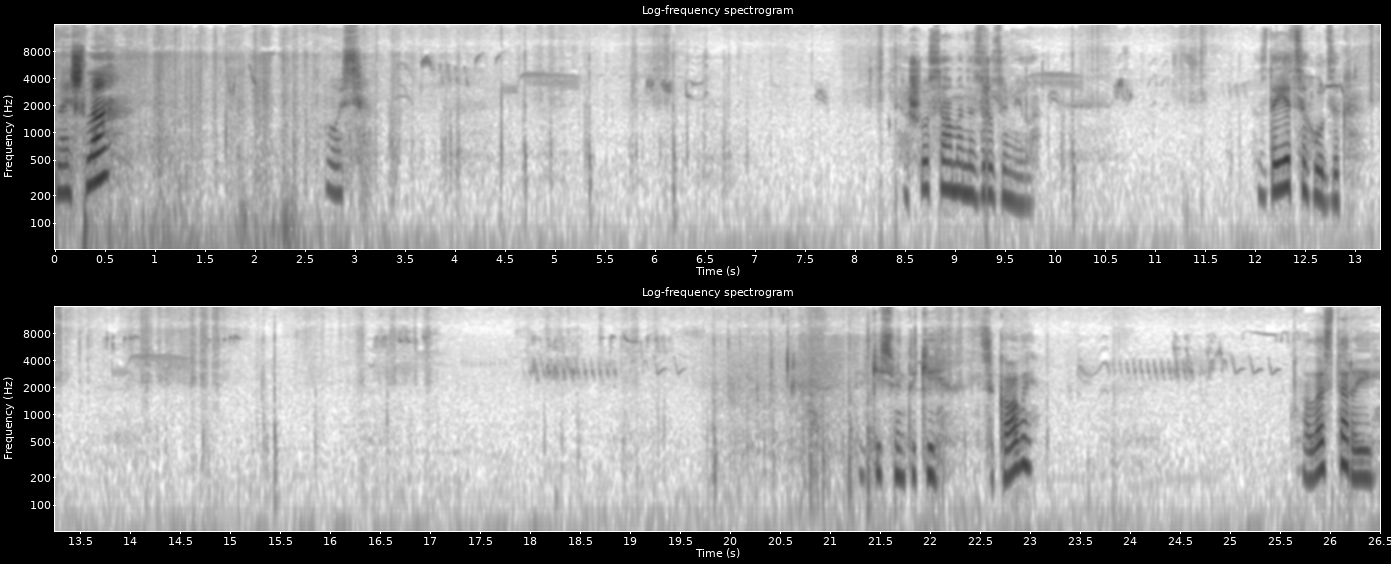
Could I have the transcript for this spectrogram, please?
знайшла. Ось. А що саме не зрозуміло? Здається, гудзик. Якийсь він такий цікавий, але старий.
